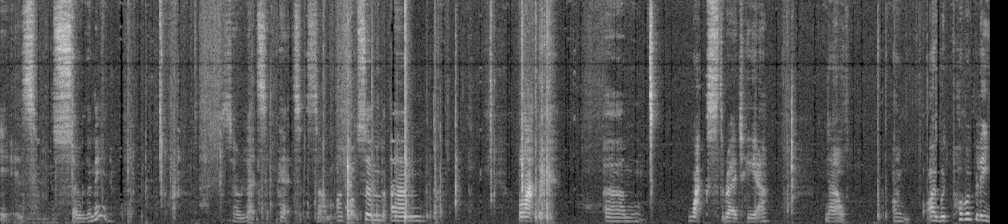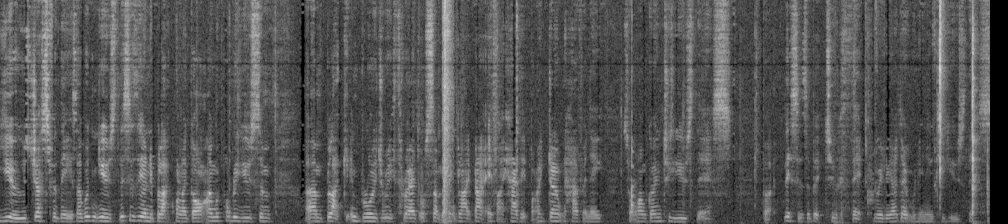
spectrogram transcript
is sew them in. So let's get some I've got some um, black um, wax thread here. Now I, I would probably use just for these I wouldn't use this is the only black one I got I would probably use some um, black embroidery thread or something like that if I had it but I don't have any so I'm going to use this. But this is a bit too thick really I don't really need to use this.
